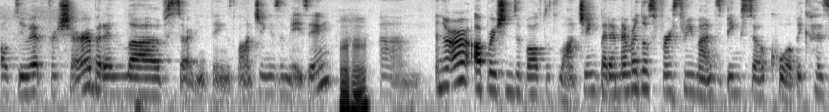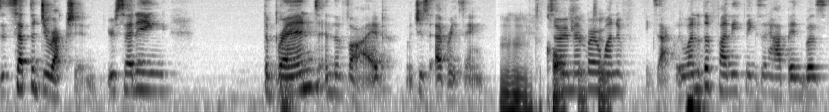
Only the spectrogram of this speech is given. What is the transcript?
I'll do it for sure, but I love starting things. Launching is amazing. Mm-hmm. Um, and there are operations involved with launching, but I remember those first three months being so cool because it set the direction. You're setting the brand and the vibe, which is everything. Mm-hmm. So I remember too. one of exactly one of the funny things that happened was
